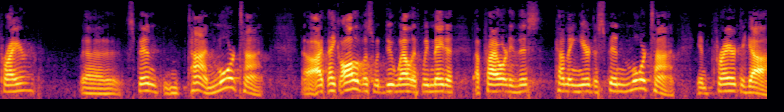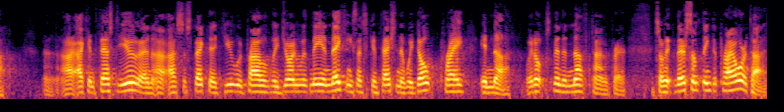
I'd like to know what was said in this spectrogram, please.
prayer, uh, spend time, more time. Uh, I think all of us would do well if we made a, a priority this coming year to spend more time in prayer to God. I, I confess to you, and I, I suspect that you would probably join with me in making such a confession that we don't pray enough. We don't spend enough time in prayer. So there's something to prioritize.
